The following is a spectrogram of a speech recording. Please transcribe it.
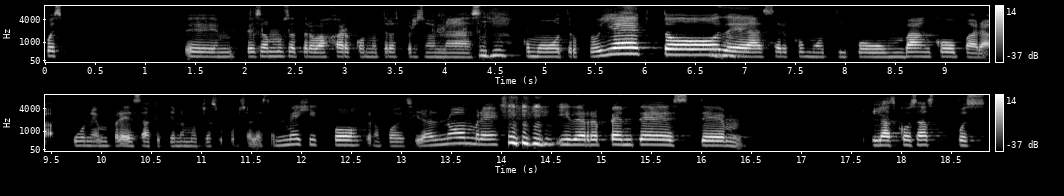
pues empezamos a trabajar con otras personas como otro proyecto, de hacer como tipo un banco para una empresa que tiene muchas sucursales en México, que no puedo decir el nombre, y de repente, este, las cosas pues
